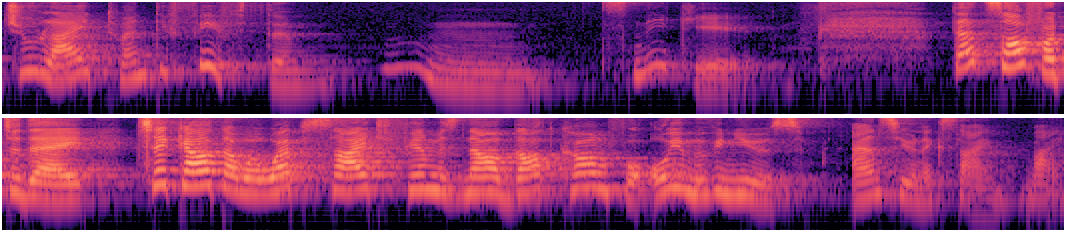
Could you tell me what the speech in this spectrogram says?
July 25th. Hmm, sneaky. That's all for today. Check out our website filmisnow.com for all your movie news and see you next time. Bye.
